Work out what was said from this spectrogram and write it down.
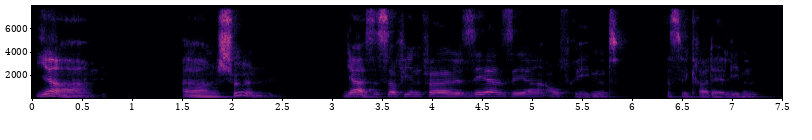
Ja, äh, schön. Ja, es ist auf jeden Fall sehr, sehr aufregend, was wir gerade erleben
